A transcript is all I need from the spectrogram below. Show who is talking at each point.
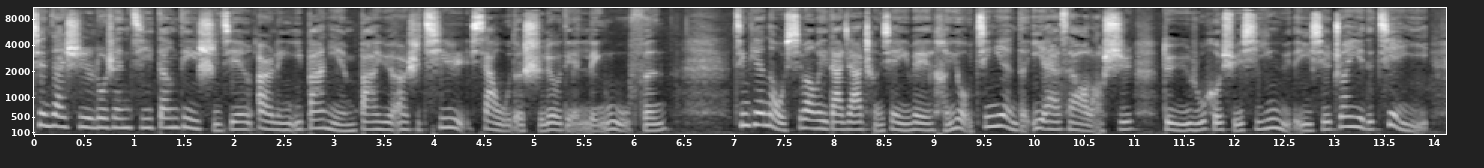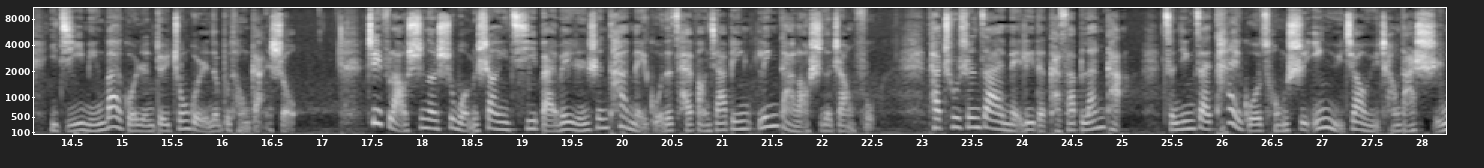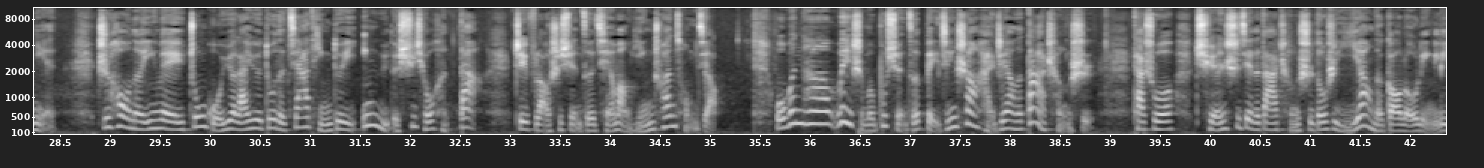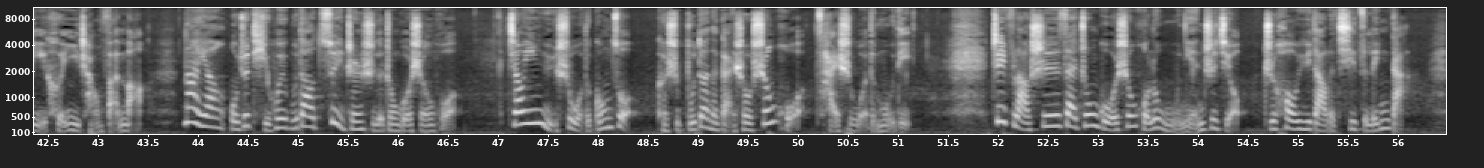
Speaker 1: 现在是洛杉矶当地时间二零一八年八月二十七日下午的十六点零五分。今天呢，我希望为大家呈现一位很有经验的 ESL 老师对于如何学习英语的一些专业的建议，以及一名外国人对中国人的不同感受。Jeff 老师呢，是我们上一期《百味人生探美国》的采访嘉宾 Linda 老师的丈夫。他出生在美丽的卡萨布兰卡，曾经在泰国从事英语教育长达十年。之后呢，因为中国越来越多的家庭对英语的需求很大，Jeff 老师选择前往银川从教。我问他为什么不选择北京、上海这样的大城市，他说：“全世界的大城市都是一样的高楼林立和异常繁忙，那样我就体会不到最真实的中国生活。教英语是我的工作，可是不断的感受生活才是我的目的。” Jeff 老师在中国生活了五年之久，之后遇到了妻子 Linda，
